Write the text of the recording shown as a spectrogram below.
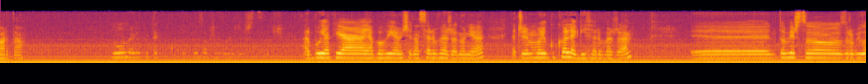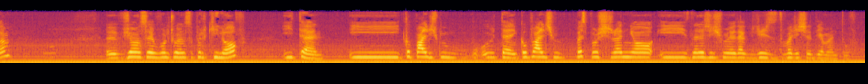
Ale miałam farta. No tak to zawsze znajdziesz coś. Albo jak ja, ja bawiłem się na serwerze, no nie? Znaczy mojego kolegi serwerze. Yy, to wiesz co zrobiłem? Yy, wziąłem sobie, włączyłem super kill off i ten. I kopaliśmy ten, kopaliśmy bezpośrednio i znaleźliśmy tak gdzieś z 20 diamentów.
